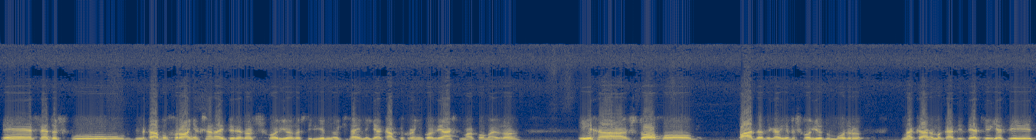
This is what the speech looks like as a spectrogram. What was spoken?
Ε, φέτος που μετά από χρόνια ξανά υπηρετώ στο σχολείο εδώ στη Λίμνο και θα είμαι για κάποιο χρονικό διάστημα ακόμα εδώ, είχα στόχο πάντα δηλαδή για το σχολείο του Μούδρου να κάνουμε κάτι τέτοιο γιατί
